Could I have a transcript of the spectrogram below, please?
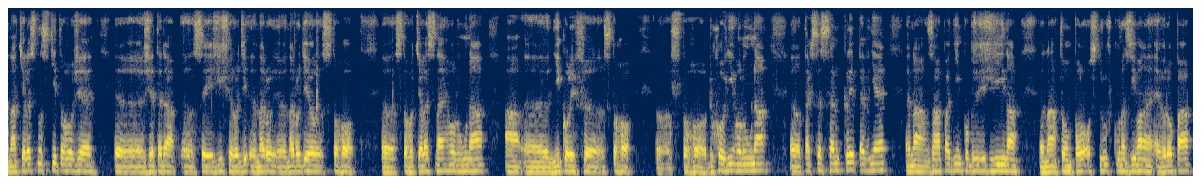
na tělesnosti toho, že, že teda uh, se Ježíš rodi, naro, narodil z toho, z toho tělesného lůna, a nikoliv z toho, z toho duchovního lůna, tak se semkli pevně na západním pobřeží, na, na tom poloostrůvku nazývané Evropa,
